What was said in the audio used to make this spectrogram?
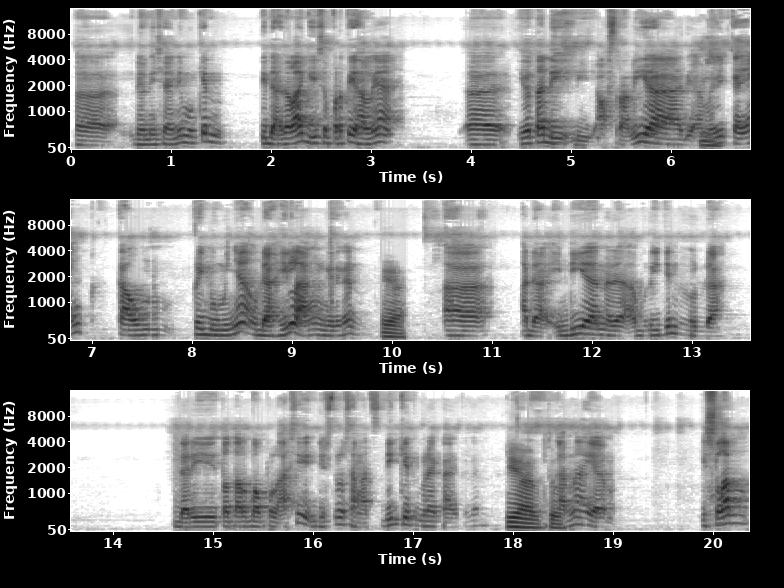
eh, Indonesia ini mungkin tidak ada lagi seperti halnya eh, itu tadi di Australia di Amerika yang kaum pribuminya udah hilang gitu kan Iya. Eh, ada Indian ada Aborigin udah dari total populasi justru sangat sedikit mereka itu kan Iya, betul. karena ya Islam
